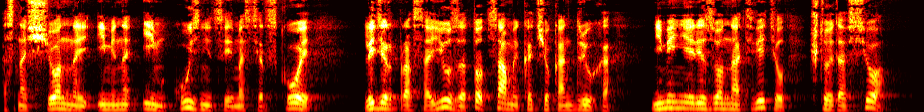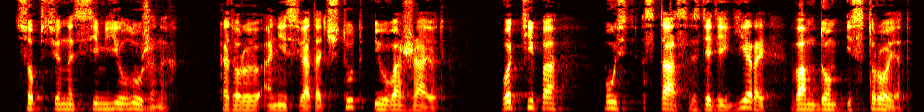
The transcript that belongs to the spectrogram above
оснащенной именно им кузницы и мастерской, лидер профсоюза, тот самый качок Андрюха, не менее резонно ответил, что это все собственность семьи Лужиных, которую они свято чтут и уважают. Вот типа пусть Стас с дядей Герой вам дом и строят».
